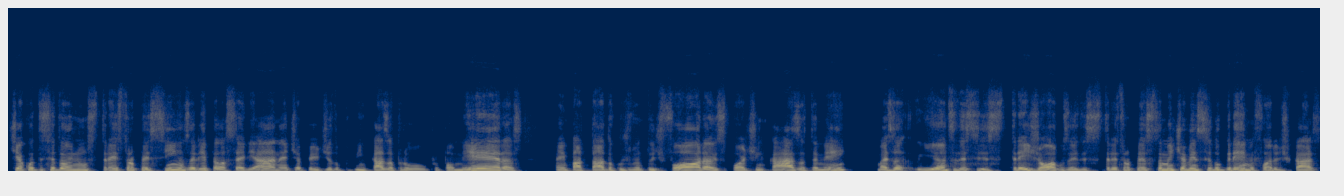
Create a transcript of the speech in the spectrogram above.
Tinha acontecido uns três tropecinhos ali pela Série A, né? Tinha perdido em casa para o Palmeiras, empatado com o Juventude fora, o Sport em casa também. Mas e antes desses três jogos, aí, desses três tropeços, também tinha vencido o Grêmio fora de casa.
